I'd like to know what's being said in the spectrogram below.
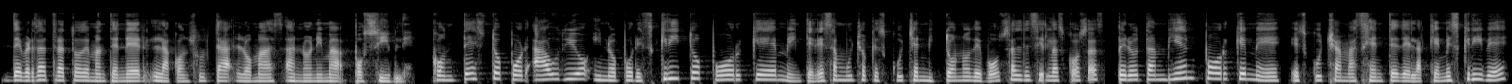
de verdad trato de mantener la consulta lo más anónima posible contesto por audio y no por escrito porque me interesa mucho que escuchen mi tono de voz al decir las cosas, pero también porque me escucha más gente de la que me escribe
